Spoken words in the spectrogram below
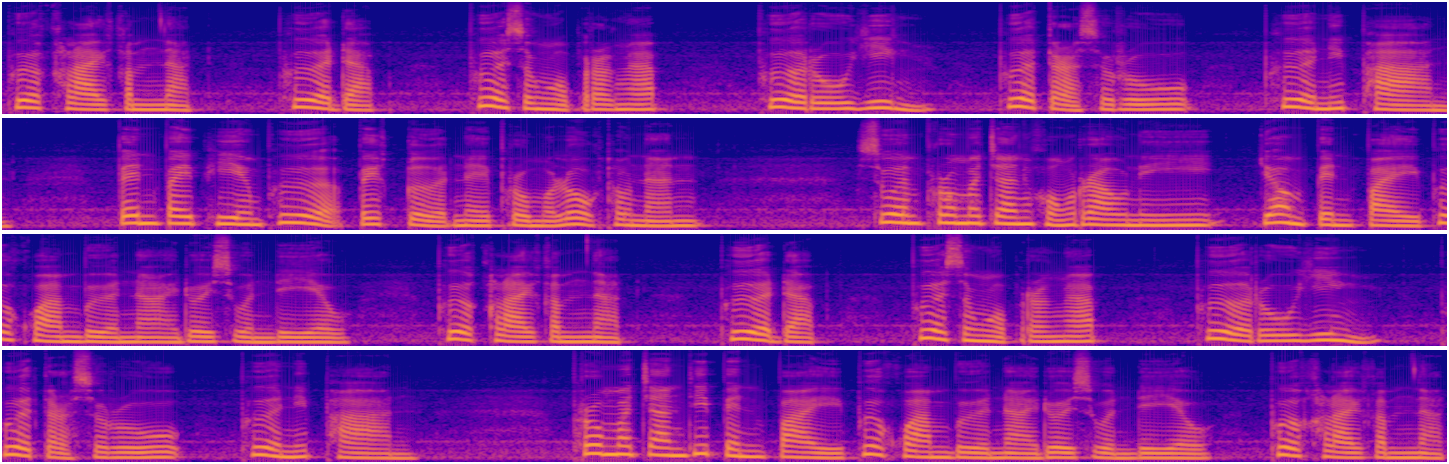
เพื่อคลายกำหนัด เพื่อดับ เพื่อสงบระงับ เพื่อรู้ยิ่ง เพื่อตรัสรู้ เพื่อนิพพาน เป็นไปเพียงเพื่อไปเกิดในพรหมโลกเท่านั้น ส่วนพรหมจรรย์ของเรานี้ ย่อมเป็นไปเพื่อความเบื่อหน่ายโดยส่วนเดียว เพื่อคลายกำหนัด เพื่อดับ เพื่อสงบระงับ เพื่อรู้ยิ่ง เพื่อตรัสรู้ เพื่อนิพพาน พรหมจรรย์ที่เป็นไปเพื่อความเบื่อหน่ายโดยส่วนเดียว เพื่อคลายกำหนัด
